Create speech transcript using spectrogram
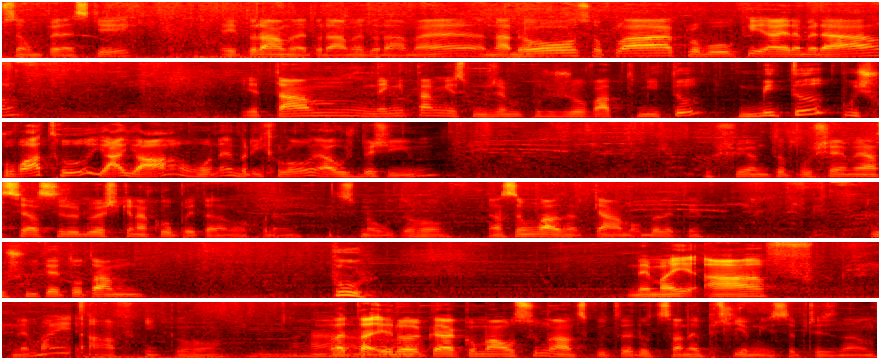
Jsem úplně neských. Hej, to dáme, to dáme, to dáme. Nadho, sopla, klobouky a jdeme dál. Je tam, není tam nic, můžeme pušovat mítl? Mítl, pušovat, já, já, honem rychlo, já už běžím. Pušujem to, pušujem, já si asi jdu ještě nakoupit, teda mimochodem, když jsme u toho. Já jsem u vás na mobility. Pušujte to tam. Puh. Nemají AF, nemají AF nikoho. Ale ta Irelka jako má 18, to je docela nepříjemný, se přiznám.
